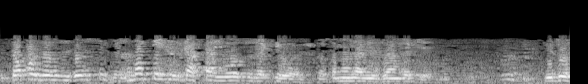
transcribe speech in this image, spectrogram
Então podemos dizer o seguinte, não é que esses gafanhotos aqui hoje, nós estamos analisando aqui. E do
